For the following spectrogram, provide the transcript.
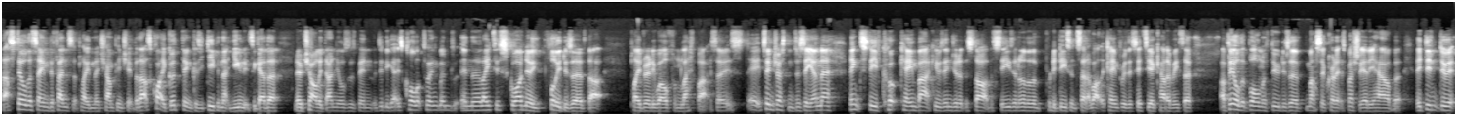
That's still the same defence that played in the championship, but that's quite a good thing because you're keeping that unit together. You know, Charlie Daniels has been. Did he get his call up to England in the latest squad? No, he fully deserved that. Played really well from left back, so it's it's interesting to see. And uh, I think Steve Cook came back. He was injured at the start of the season. Another pretty decent centre back that came through the City academy. So I feel that Bournemouth do deserve massive credit, especially Eddie Howe. But they didn't do it.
